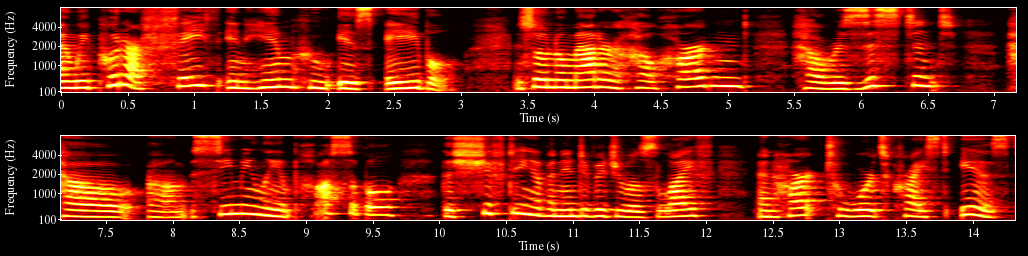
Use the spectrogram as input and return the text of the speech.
And we put our faith in him who is able. And so, no matter how hardened, how resistant, how um, seemingly impossible the shifting of an individual's life and heart towards Christ is,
